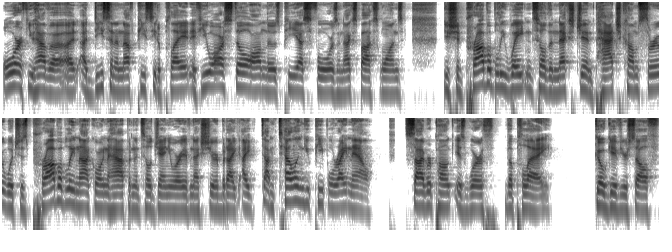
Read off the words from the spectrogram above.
or if you have a, a, a, decent enough PC to play it, if you are still on those PS4s and Xbox Ones, you should probably wait until the next gen patch comes through, which is probably not going to happen until January of next year. But I, I I'm telling you people right now, Cyberpunk is worth the play. Go give yourself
